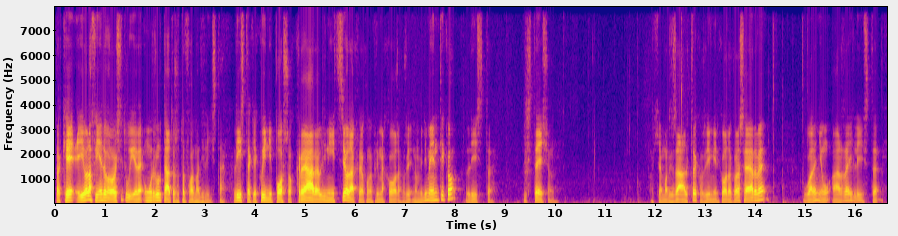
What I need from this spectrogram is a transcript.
perché io alla fine dovrò restituire un risultato sotto forma di lista. Lista che quindi posso creare all'inizio, la creo come prima cosa così non mi dimentico, list di station, lo chiamo result, così mi ricordo cosa serve, uguale new array list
